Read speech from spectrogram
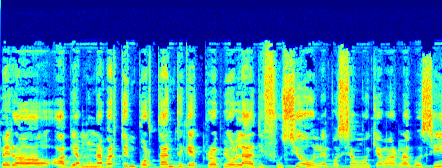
però abbiamo una parte importante che è proprio la diffusione, possiamo chiamarla così,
